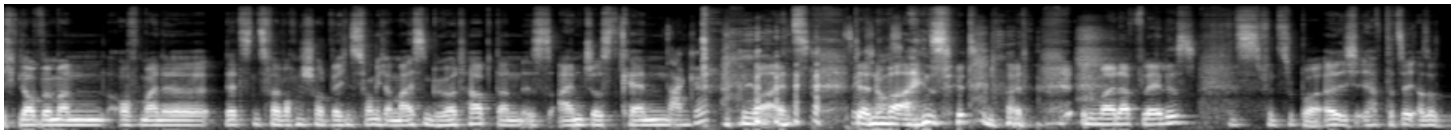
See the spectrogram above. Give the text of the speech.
ich glaube, wenn man auf meine letzten zwei Wochen schaut, welchen Song ich am meisten gehört habe, dann ist I'm Just Ken Danke. Nummer eins, der Nummer eins Hit in, mein, in, meiner Playlist. Ich finde super. Also ich habe tatsächlich, also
